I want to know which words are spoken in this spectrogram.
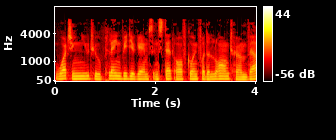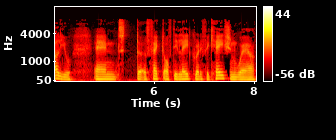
watching YouTube, playing video games instead of going for the long term value and the effect of delayed gratification, where,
